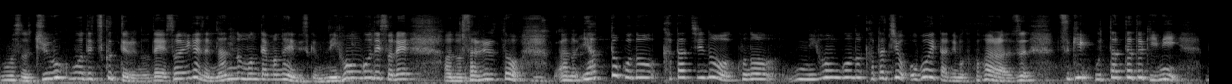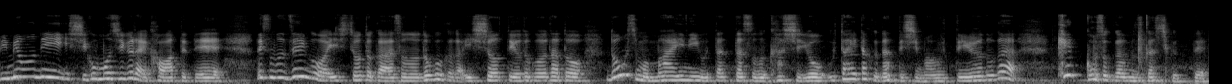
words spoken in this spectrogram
もその中国語で作ってるのでそれ以外じゃ何の問題もないんですけど日本語でそれあのされるとあのやっとこの形のこの日本語の形を覚えたにもかかわらず次歌った時に微妙に45文字ぐらい変わっててでその前後は一緒とかそのどこかが一緒っていうところだとどうしても前に歌ったその歌詞を歌いたくなってしまうっていうのが結構そこが難しくって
